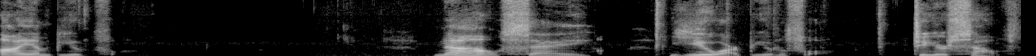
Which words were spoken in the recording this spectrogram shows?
I am beautiful. Now say, You are beautiful to yourself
